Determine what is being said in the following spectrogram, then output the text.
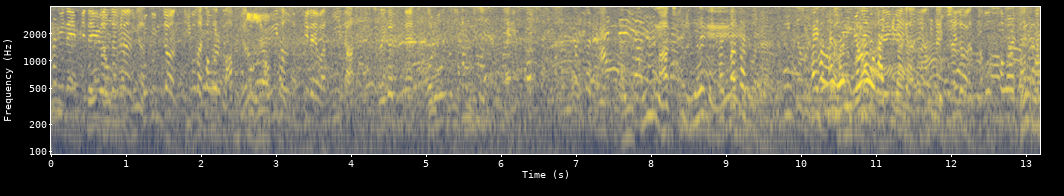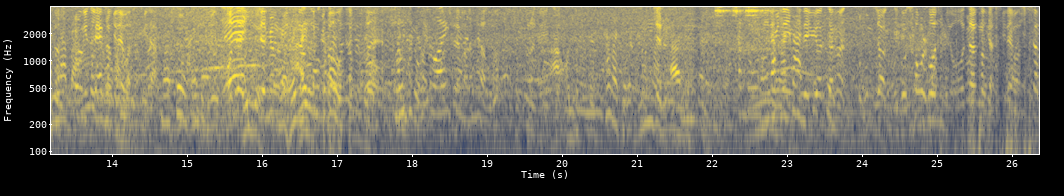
국민의힘 비대위원장은 조금 전 이곳 서울 마포 여러분. 경의선수 길에 왔습니다. 저희가 걸어온 이 이곳 서울 마포 왔습니다. 어제 이재명 민주당대표가 문제를 한동훈 국민의힘 비대위원장은 조금 전 이곳 서울 길에 왔습니다.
